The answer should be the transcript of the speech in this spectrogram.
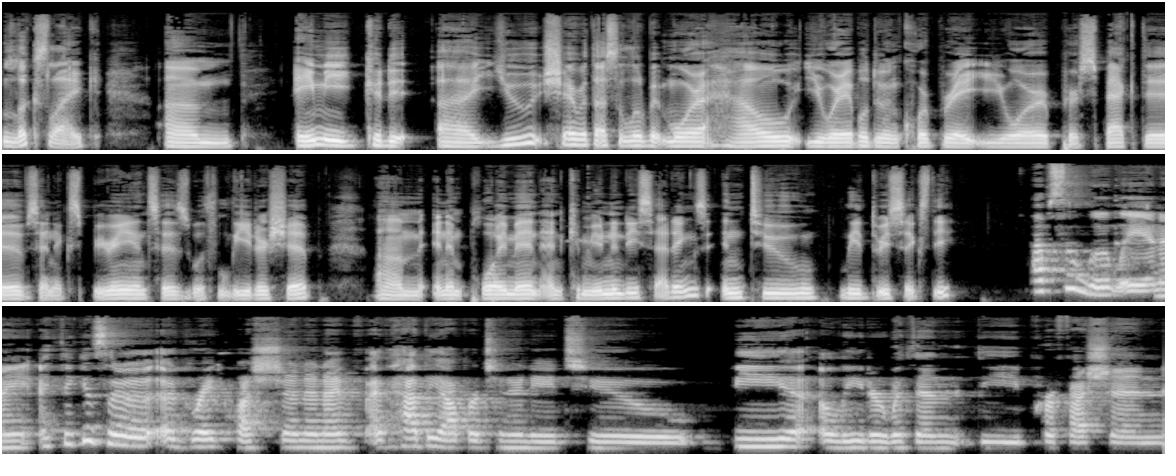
looks like. Um, Amy, could uh, you share with us a little bit more how you were able to incorporate your perspectives and experiences with leadership um, in employment and community settings into Lead 360? Absolutely. And I, I think it's a, a great question. And I've, I've had the opportunity to be a leader within the profession.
